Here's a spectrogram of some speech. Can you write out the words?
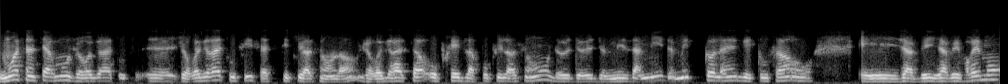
Moi, sincèrement, je regrette, euh, je regrette aussi cette situation-là. Je regrette ça auprès de la population, de, de, de mes amis, de mes collègues et tout ça. Et j'avais, j'avais vraiment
